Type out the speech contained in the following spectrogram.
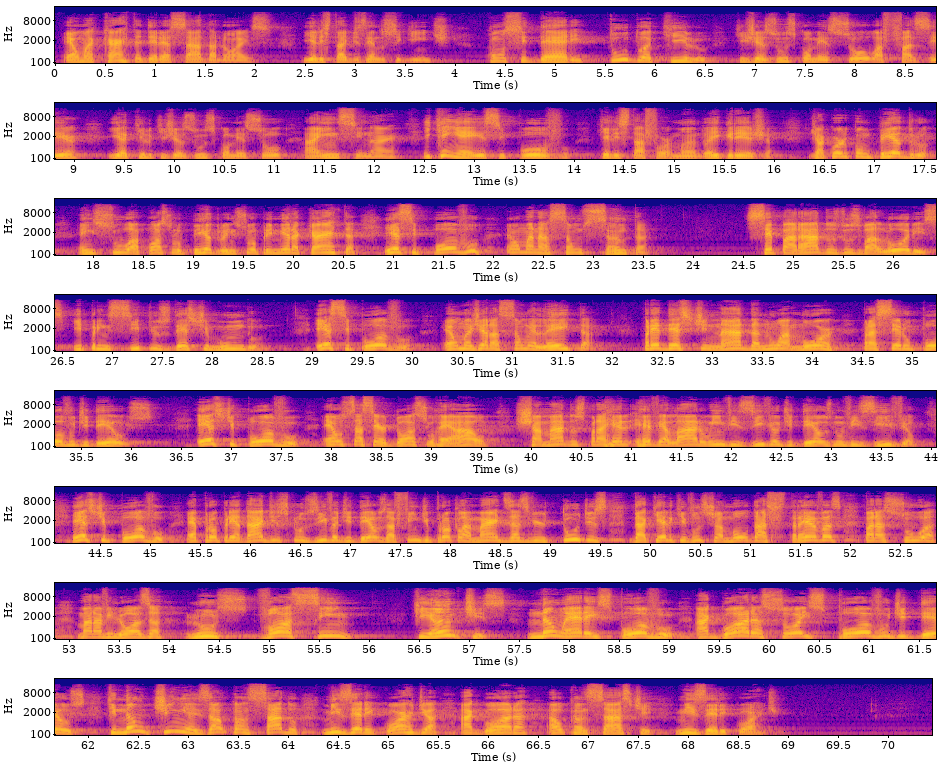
É uma carta endereçada a nós. E ele está dizendo o seguinte: considere tudo aquilo que Jesus começou a fazer e aquilo que Jesus começou a ensinar. E quem é esse povo que ele está formando? A igreja. De acordo com Pedro, em sua apóstolo Pedro, em sua primeira carta, esse povo é uma nação santa, separados dos valores e princípios deste mundo esse povo é uma geração eleita, predestinada no amor para ser o povo de Deus. Este povo é o sacerdócio real, chamados para revelar o invisível de Deus no visível. Este povo é propriedade exclusiva de Deus, a fim de proclamar as virtudes daquele que vos chamou das trevas para a sua maravilhosa luz. Vós sim, que antes não erais povo, agora sois povo de Deus, que não tinhas alcançado misericórdia, agora alcançaste misericórdia.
